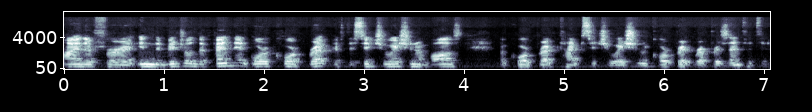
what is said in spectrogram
either for an individual defendant or corp rep, if the situation involves a corp rep type situation, a corporate representative.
